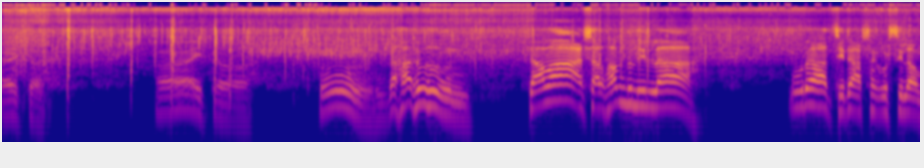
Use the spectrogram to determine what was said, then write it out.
এই তো এই তো হুম দারুণ সাবাস আলহামদুলিল্লাহ পুরা যেটা আশা করছিলাম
